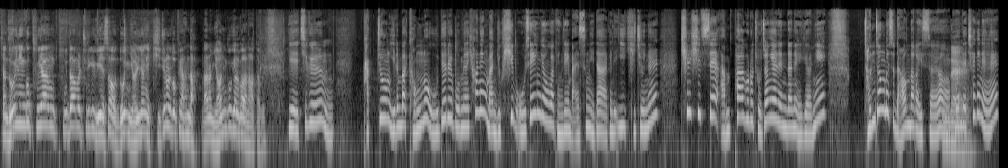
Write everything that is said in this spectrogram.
자, 노인 인구 부양 부담을 줄이기 위해서 노인 연령의 기준을 높여야 한다라는 연구 결과가 나왔다고요? 예, 지금 각종 이른바 경로 우대를 보면 현행 만 65세인 경우가 굉장히 많습니다. 근데 이 기준을 70세 안팎으로 조정해야 된다는 의견이 전정부에서 나온 바가 있어요. 네. 그런데 최근에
